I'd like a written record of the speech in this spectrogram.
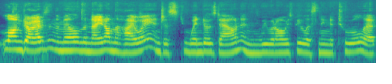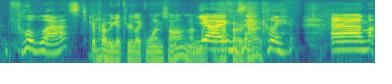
long drives in the middle of the night on the highway and just windows down, and we would always be listening to Tool at full blast. Could probably get through like one song on like Yeah, a half hour drive. exactly. Um,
